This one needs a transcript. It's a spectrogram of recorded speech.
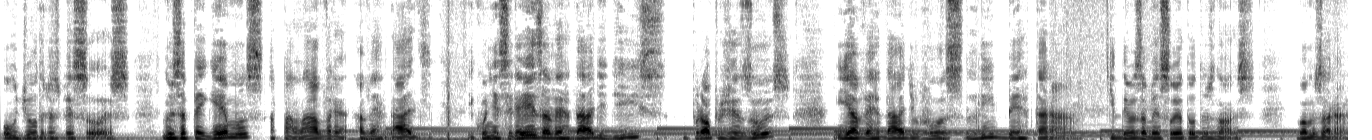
ou de outras pessoas. Nos apeguemos à palavra, à verdade, e conhecereis a verdade, diz o próprio Jesus, e a verdade vos libertará. Que Deus abençoe a todos nós. Vamos orar.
